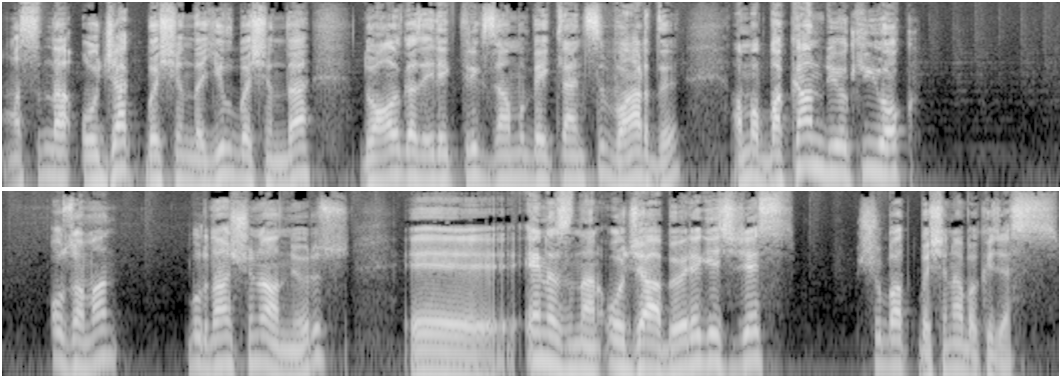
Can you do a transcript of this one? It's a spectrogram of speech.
aslında Ocak başında yıl başında doğalgaz elektrik zammı beklentisi vardı. Ama bakan diyor ki yok. O zaman buradan şunu anlıyoruz. Ee, en azından ocağa böyle geçeceğiz. Şubat başına bakacağız.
